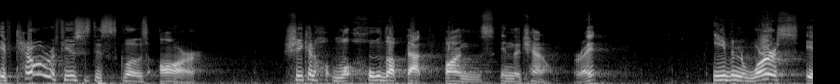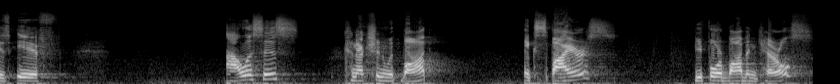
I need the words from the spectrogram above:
If Carol refuses to disclose R, she can hold up that funds in the channel, right? Even worse is if Alice's connection with Bob expires before Bob and Carol's,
